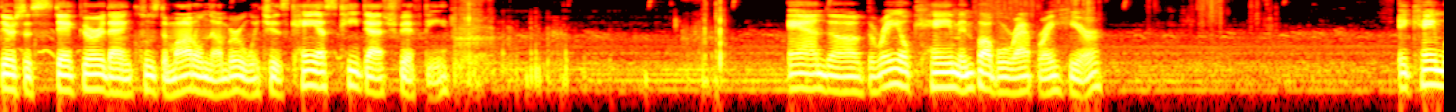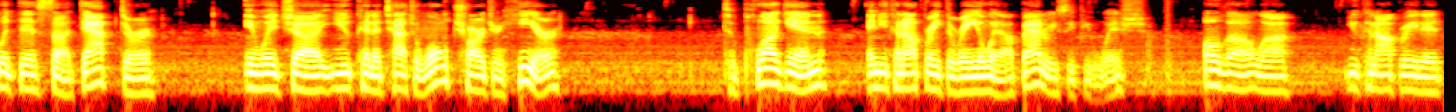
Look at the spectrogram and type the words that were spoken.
there's a sticker that includes the model number, which is KST-50. And uh, the radio came in bubble wrap right here. It came with this uh, adapter in which uh, you can attach a wall charger here to plug in and you can operate the radio without batteries if you wish. Although, uh, you can operate it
